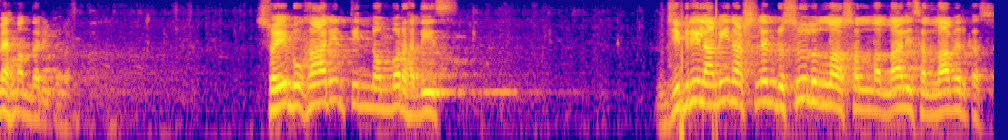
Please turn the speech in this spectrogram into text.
মেহমানদারি করা। সহি বুখারির তিন নম্বর হাদিস। জিবরিল আমিন আসলেন রসুল্লাহ সাল্লাহ আলি সাল্লামের কাছে।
